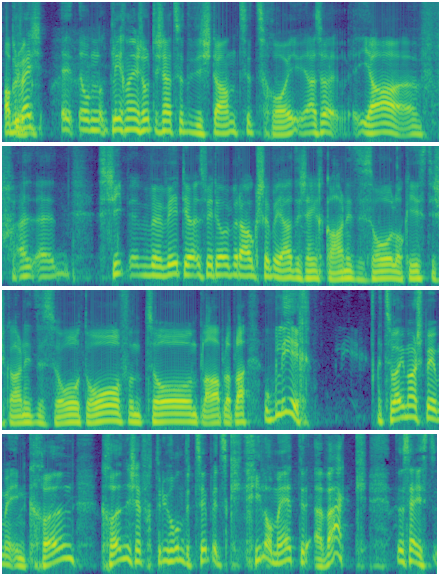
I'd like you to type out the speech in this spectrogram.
Aber Ja. weißt du, um gleich noch einen Schritt zu den Distanzen zu kommen. Also, ja, äh, äh, wird ja, es wird ja überall geschrieben, ja, das ist eigentlich gar nicht so logistisch, gar nicht so doof und so und bla bla bla. Und gleich. Zweimal spielen wir in Köln. Köln ist einfach 370 Kilometer weg. Das heisst,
